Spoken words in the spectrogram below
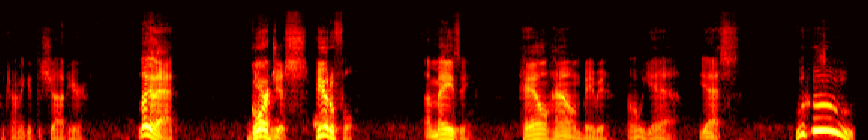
I'm trying to get the shot here. Look at that. Gorgeous. Beautiful. Amazing. Hellhound, baby. Oh, yeah. Yes. Woohoo.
